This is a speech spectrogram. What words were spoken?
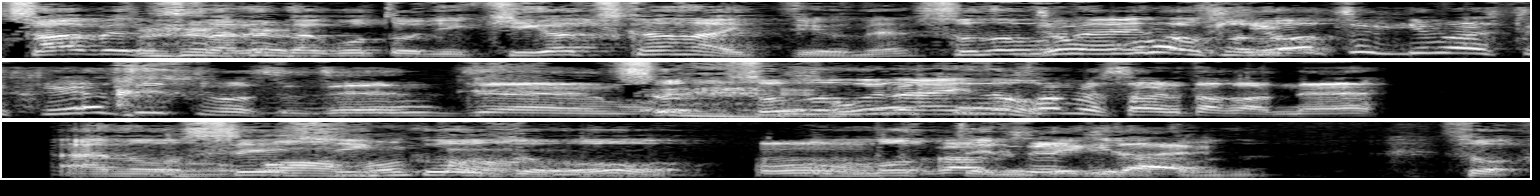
差別されたことに気がつかないっていうね。そのぐらいの気がつきまして、気がついてます、全然。そそのぐらいの。差別されたからね。あの、精神構造を持ってるべきだと思う。そう、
